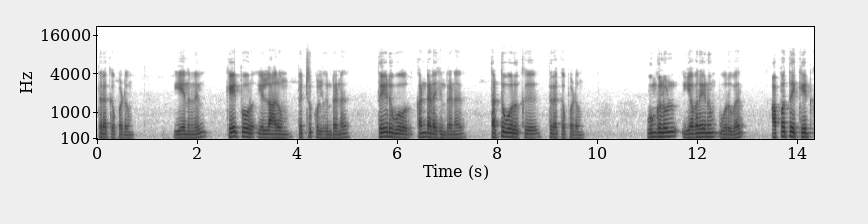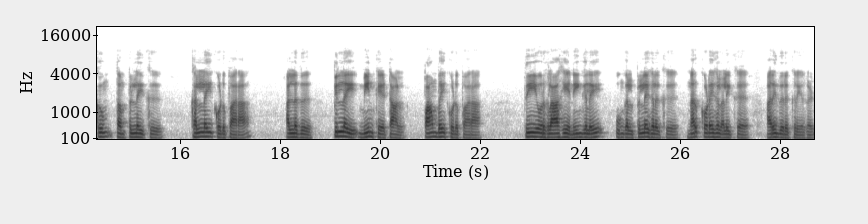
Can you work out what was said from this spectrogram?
திறக்கப்படும். ஏனெனில் கேட்போர் எல்லாரும் பெற்றுக்கொள்கின்றனர். தேடுவோர் கண்டடைகின்றனர். தட்டுவோருக்கு திறக்கப்படும். உங்களுள் எவரேனும் ஒருவர் அப்பத்தை கேட்கும் தம் பிள்ளைக்கு கல்லை கொடுப்பாரா? அல்லது பிள்ளை மீன் கேட்டால் பாம்பை கொடுப்பாரா? தீயோர்களாகிய நீங்களே உங்கள் பிள்ளைகளுக்கு நற்கொடைகள் அளிக்க அறிந்திருக்கிறீர்கள்.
